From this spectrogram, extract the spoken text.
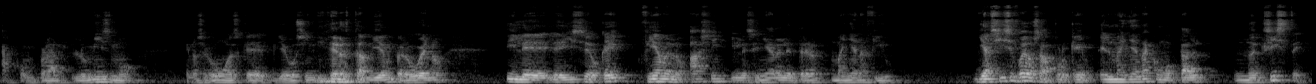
a comprar lo mismo, que no sé cómo es que llegó sin dinero también, pero bueno, y le, le dice, ok, fíamelo, así, ah, y le señala el letrero, mañana fío. Y así se fue, o sea, porque el mañana como tal no existe.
